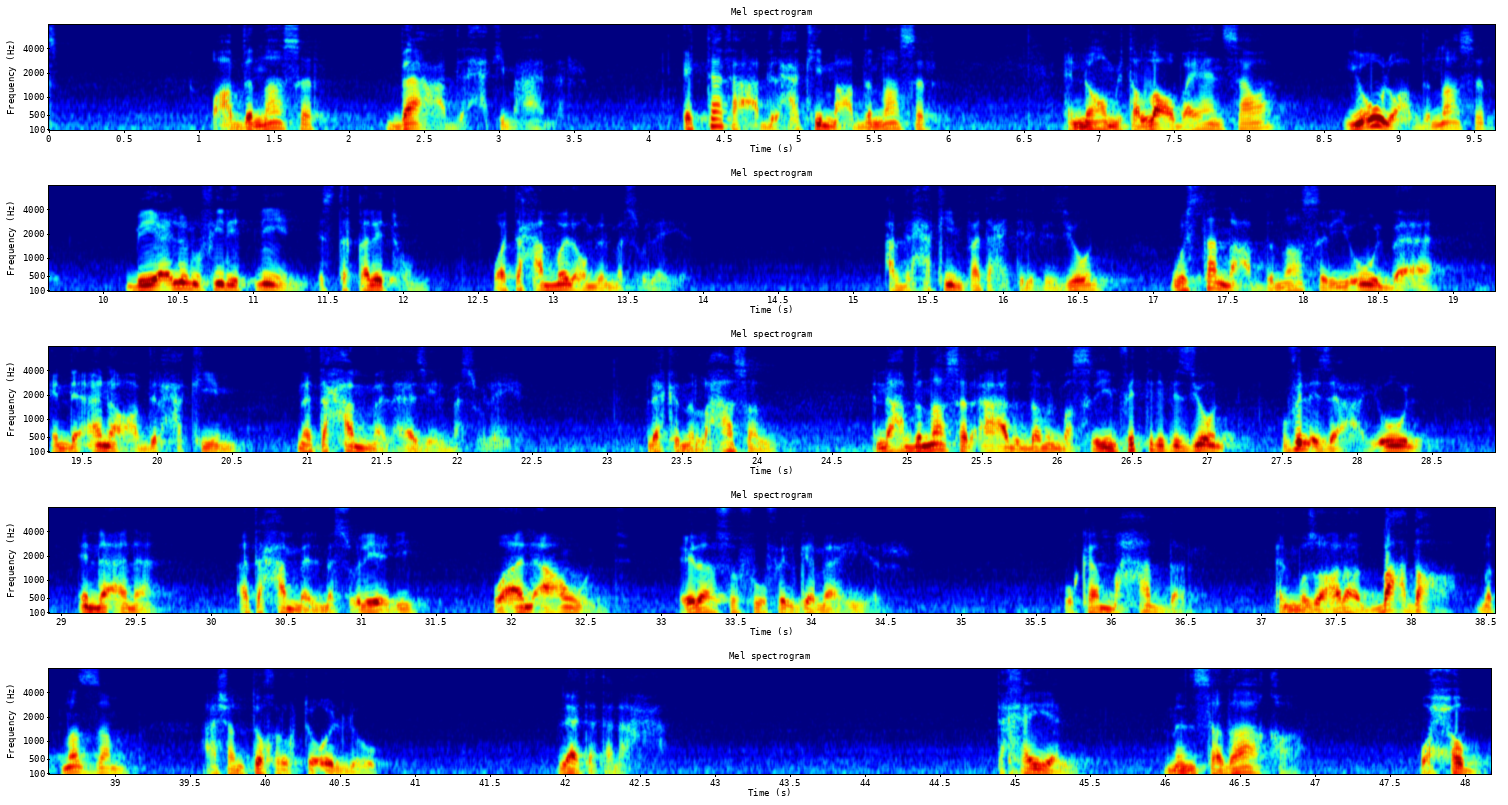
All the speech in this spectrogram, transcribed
وعبد الناصر باع عبد الحكيم عامر. اتفق عبد الحكيم مع عبد الناصر إنهم يطلعوا بيان سوا يقولوا عبد الناصر بيعلنوا فيه الاثنين استقالتهم وتحملهم للمسؤولية. عبد الحكيم فتح التلفزيون واستنى عبد الناصر يقول بقى إن أنا وعبد الحكيم نتحمل هذه المسؤولية. لكن اللي حصل إن عبد الناصر قعد قدام المصريين في التلفزيون وفي الإذاعة يقول إن أنا أتحمل المسؤولية دي وأن أعود إلى صفوف الجماهير. وكان محضر المظاهرات بعضها متنظم عشان تخرج تقول له لا تتنحى. تخيل من صداقة وحب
